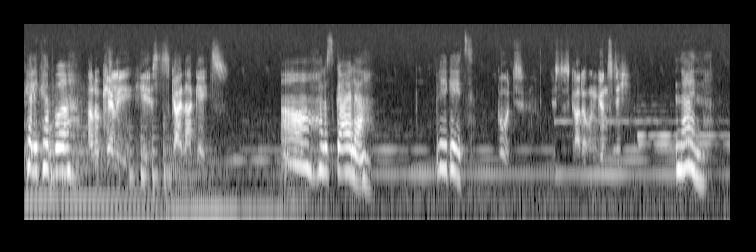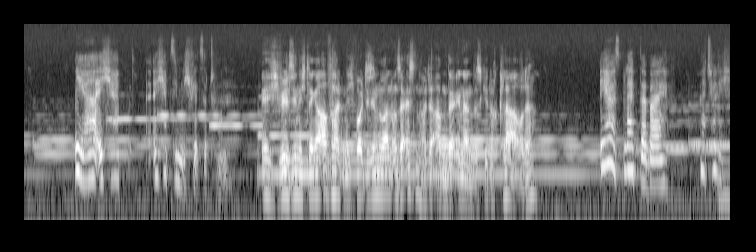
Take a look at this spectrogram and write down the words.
Kelly Capua. Hallo Kelly, hier ist Skylar Gates. Oh, hallo Skylar. Wie geht's? Gut. Ist es gerade ungünstig? Nein. Ja, ich hab, ich hab ziemlich viel zu tun. Ich will Sie nicht länger aufhalten. Ich wollte Sie nur an unser Essen heute Abend erinnern. Das geht doch klar, oder? Ja, es bleibt dabei. Natürlich.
